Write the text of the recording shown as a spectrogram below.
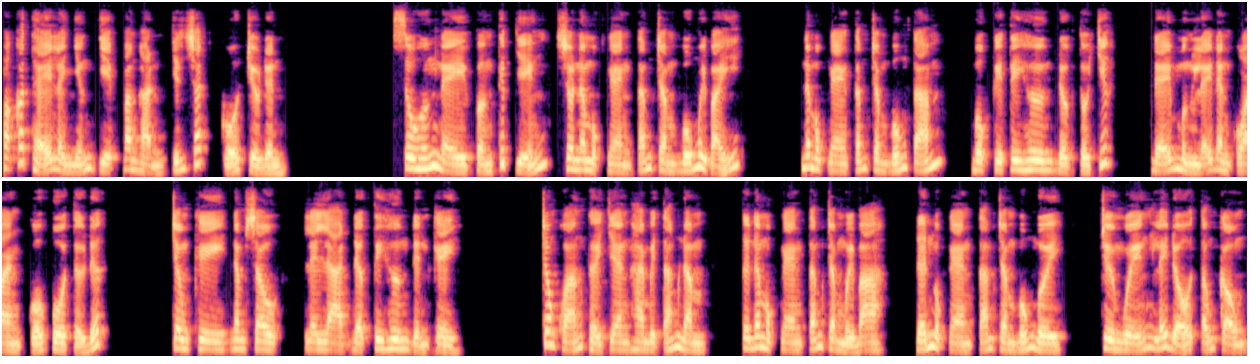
hoặc có thể là những dịp ban hành chính sách của triều đình. Xu hướng này vẫn tiếp diễn sau năm 1847. Năm 1848, một kỳ thi hương được tổ chức để mừng lễ đăng quang của vua Tự Đức, trong khi năm sau lại là đợt thi hương định kỳ. Trong khoảng thời gian 28 năm, từ năm 1813 đến 1840, Triều Nguyễn lấy đổ tổng cộng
